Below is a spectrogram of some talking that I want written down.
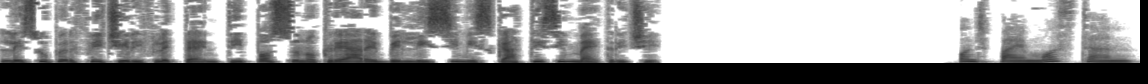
Le superfici riflettenti possono creare bellissimi scatti simmetrici. Und bei Mustern,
